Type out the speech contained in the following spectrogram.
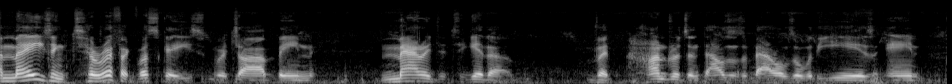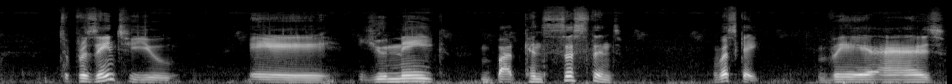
amazing, terrific whiskies which are being married together with hundreds and thousands of barrels over the years and to present to you a unique but consistent whiskey whereas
